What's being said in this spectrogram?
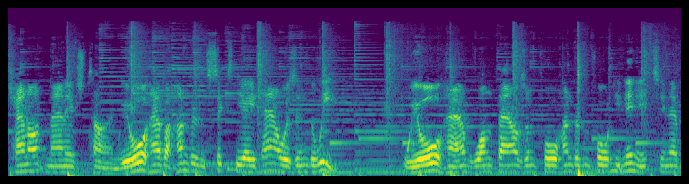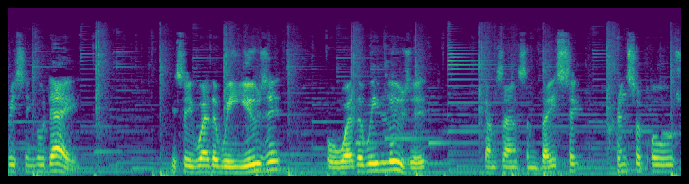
cannot manage time. We all have 168 hours in the week. We all have 1,440 minutes in every single day. You see, whether we use it or whether we lose it comes down to some basic principles,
